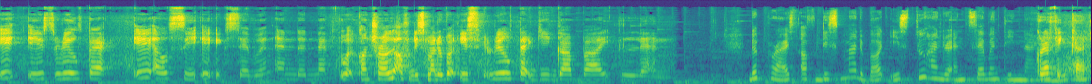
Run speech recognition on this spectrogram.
it is Realtek ALC AX7 and the network controller of this motherboard is Realtek Gigabyte LAN. The price of this motherboard is 279 Graphic card.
